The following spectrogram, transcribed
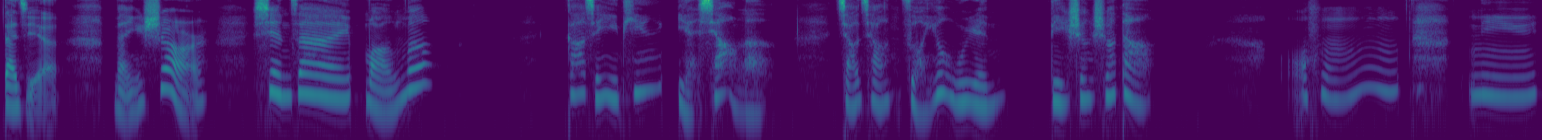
大姐，没事儿。现在忙吗？”高洁一听也笑了，瞧瞧左右无人，低声说道：“哦哼，你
